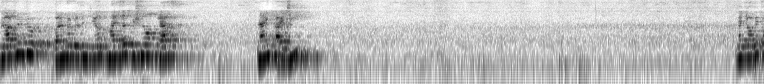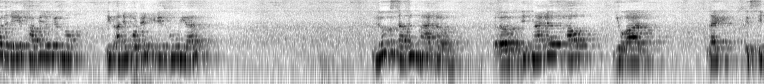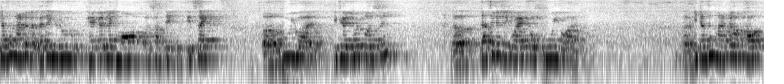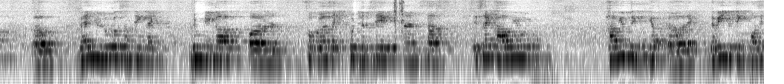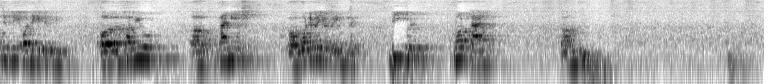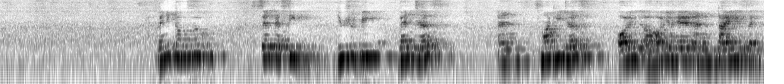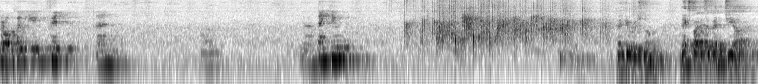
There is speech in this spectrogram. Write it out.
Good afternoon to one present here. Myself Vishnu of class 9th IG. My topic for the day is how we look is no is unimportant. It is who we are. Looks doesn't matter. Uh, it matters how you are. Like it doesn't matter whether you do haircut like mom or something. It's like uh, who you are. If you're a good person, uh, that's it is required for who you are. Uh, it doesn't matter how uh, well you look or something like do makeup or for girls like put lipstick and stuff. It's like how you how you think, uh, like the way you think positively or negatively, or how you uh, manage uh, whatever you're doing. Like be good, not bad. Um, when it comes to self-esteem, you should be well dressed and smartly dressed. All, uh, all your hair and tie is like properly fit and um, yeah, thank you. Thank you, Vishnu. Next participant, Gia.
